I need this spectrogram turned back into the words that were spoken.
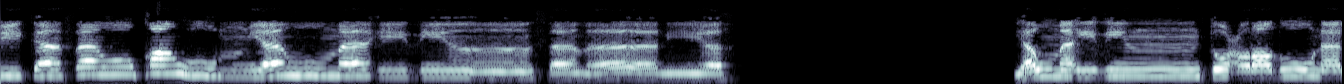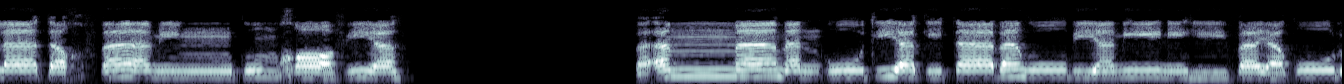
ربك فوقهم يومئذ ثمانية. يومئذ تعرضون لا تخفى منكم خافية. فاما من اوتي كتابه بيمينه فيقول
